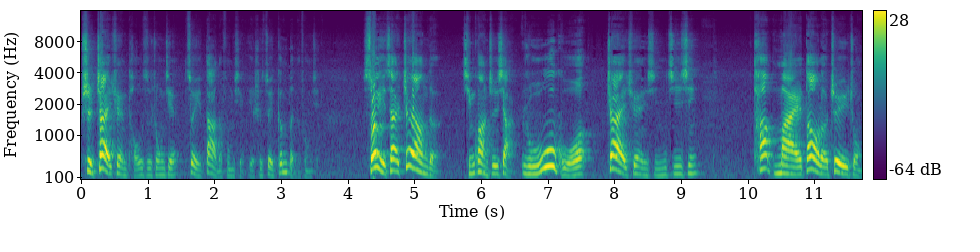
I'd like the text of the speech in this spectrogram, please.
是债券投资中间最大的风险，也是最根本的风险。所以在这样的情况之下，如果债券型基金它买到了这种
